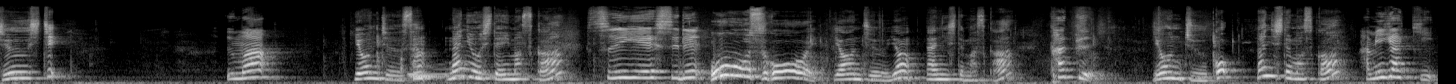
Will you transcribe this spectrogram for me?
17、馬。43。何をしていますか？水泳する。おー、すごい。44。何してますか？書く。45。何してますか？歯磨き。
